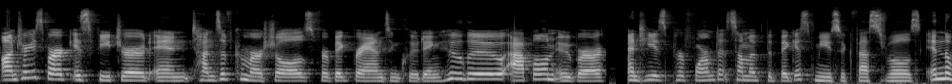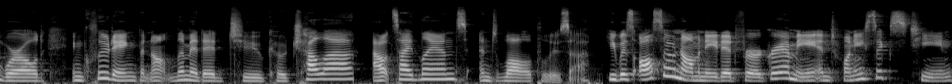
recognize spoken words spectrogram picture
Andre's work is featured in tons of commercials for big brands including Hulu, Apple, and Uber, and he has performed at some of the biggest music festivals in the world, including but not limited to Coachella, Outside Lands, and Lollapalooza. He was also nominated for a Grammy in 2016,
